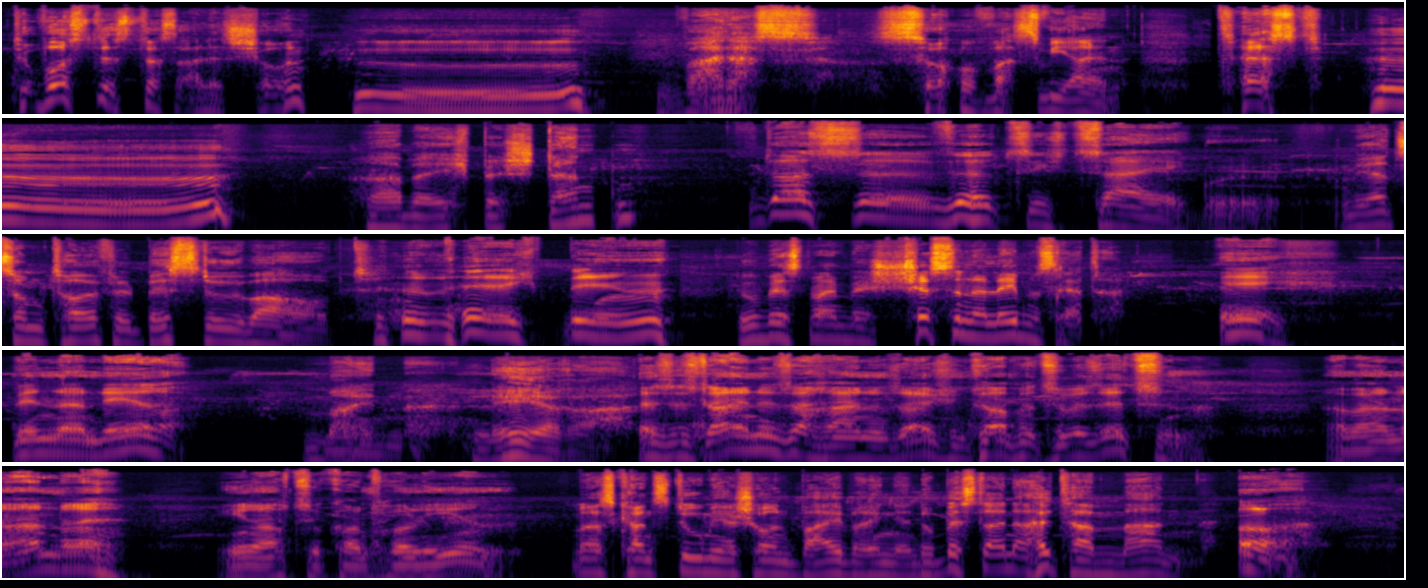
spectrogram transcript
Du wusstest das alles schon? Hm. War das so was wie ein Test? Hm. Habe ich bestanden? Das äh, wird sich zeigen. Wer zum Teufel bist du überhaupt? Wer ich bin? Du bist mein beschissener Lebensretter. Ich bin dein Lehrer. Mein Lehrer? Es ist eine Sache, einen solchen Körper zu besitzen, aber eine andere, ihn auch zu kontrollieren. Was kannst du mir schon beibringen? Du bist ein alter Mann. Oh,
